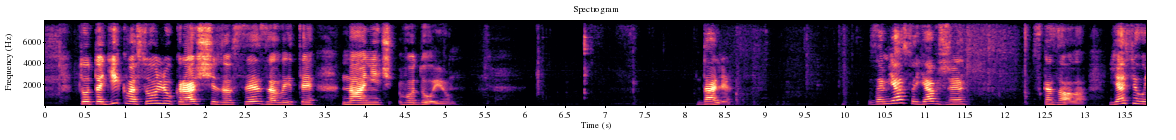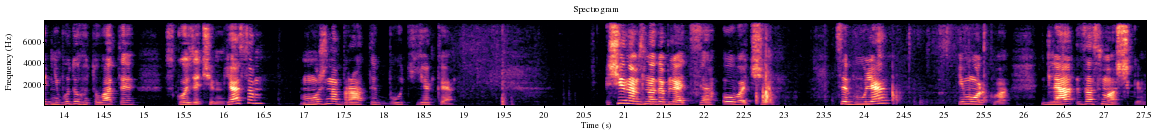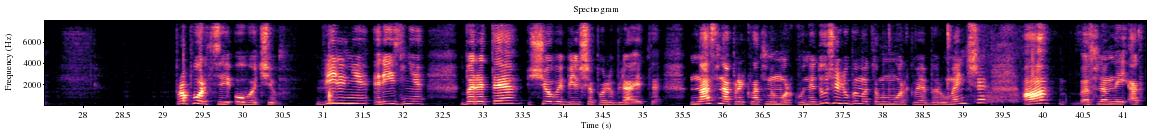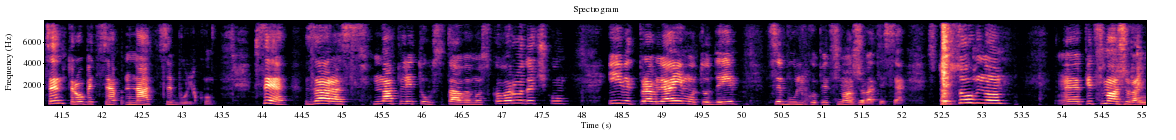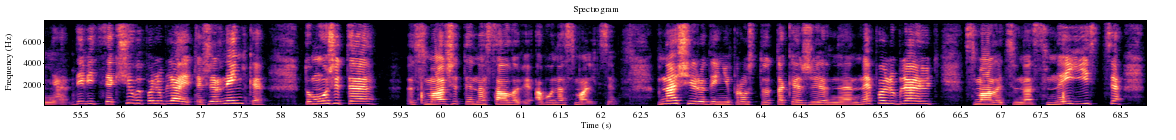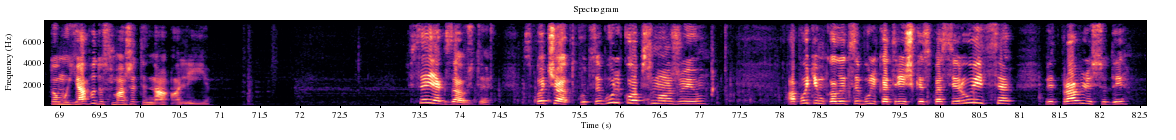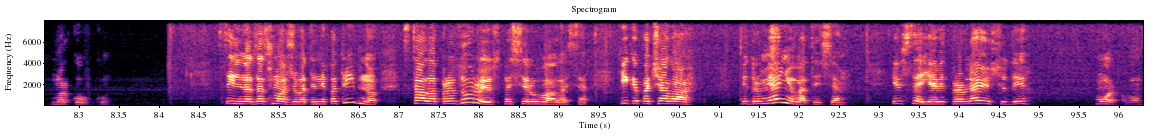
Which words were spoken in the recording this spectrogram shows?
то тоді квасолю краще за все залити на ніч водою. Далі. За м'ясо я вже сказала. Я сьогодні буду готувати з козячим м'ясом. Можна брати будь-яке. Ще нам знадобляться овочі, цибуля і морква для засмажки. Пропорції овочів вільні, різні. Берете, що ви більше полюбляєте. У нас, наприклад, ми моркву не дуже любимо, тому моркви я беру менше, а основний акцент робиться на цибульку. Все, зараз на плиту ставимо сковородочку і відправляємо туди цибульку підсмажуватися. Стосовно підсмажування, дивіться, якщо ви полюбляєте жирненьке, то можете смажити на салові або на смальці. В нашій родині просто таке жирне не полюбляють, смалець у нас не їсться, тому я буду смажити на олії. Все як завжди. Спочатку цибульку обсмажую, а потім, коли цибулька трішки спасірується, відправлю сюди морковку. Сильно засмажувати не потрібно. Стала прозорою, спасірувалася, тільки почала підрумянюватися. І все, я відправляю сюди моркву.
